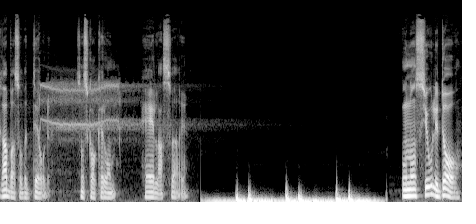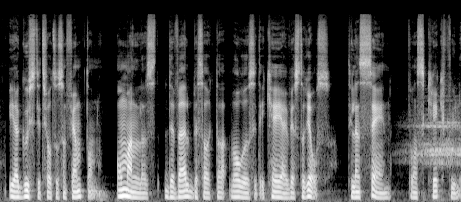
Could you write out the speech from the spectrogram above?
drabbas av ett dåd som skakade om hela Sverige. Under en solig dag i augusti 2015 omvandlades det välbesökta varuhuset IKEA i Västerås till en scen för en skräckfylld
